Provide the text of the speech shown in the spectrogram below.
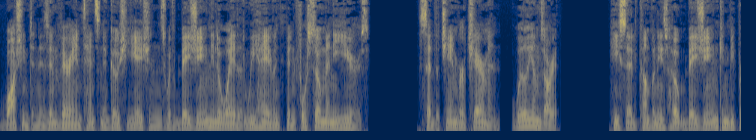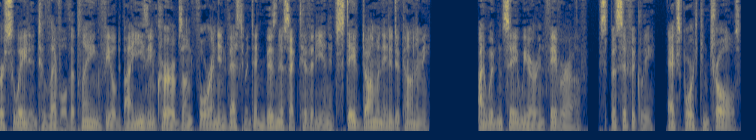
Washington is in very intense negotiations with Beijing in a way that we haven't been for so many years. Said the chamber chairman, William Zarit. He said companies hope Beijing can be persuaded to level the playing field by easing curbs on foreign investment and business activity in its state-dominated economy. I wouldn't say we are in favor of, specifically, export controls,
